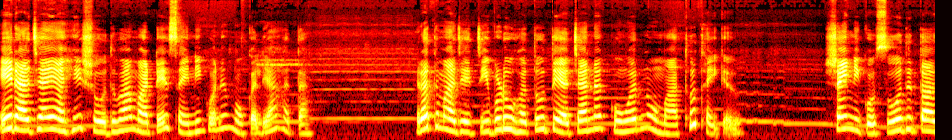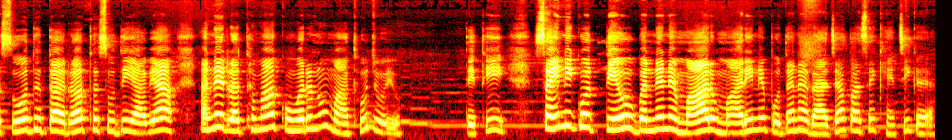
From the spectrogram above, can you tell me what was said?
એ રાજાએ અહીં શોધવા માટે સૈનિકોને મોકલ્યા હતા. રથમાં જે ચીબડું હતું તે અચાનક કુંવરનું માથું થઈ ગયું. સૈનિકો શોધતા શોધતા રથ સુધી આવ્યા અને રથમાં કુંવરનું માથું જોયું. તેથી સૈનિકો તેઓ બંનેને માર મારીને પોતાના રાજા પાસે ખેંચી ગયા.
